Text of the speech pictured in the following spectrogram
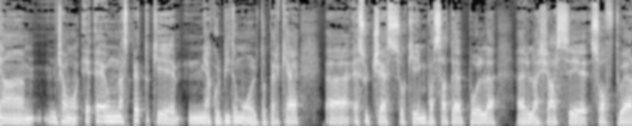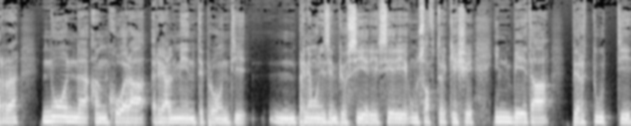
ha, diciamo, è, è un aspetto che mi ha colpito molto perché uh, è successo che in passato Apple uh, rilasciasse software non ancora realmente pronti. Mm, prendiamo un esempio Siri, Siri un software che esce in beta per tutti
